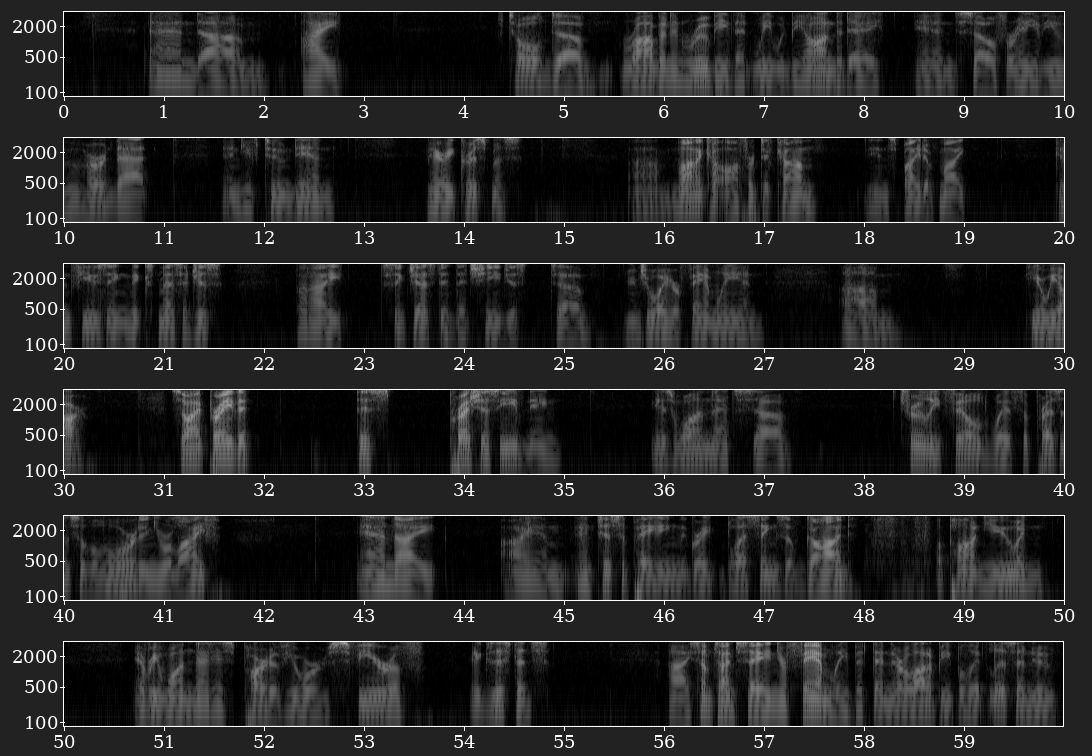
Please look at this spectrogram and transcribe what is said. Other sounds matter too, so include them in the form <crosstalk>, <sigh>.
and um, I told uh, Robin and Ruby that we would be on today, and so for any of you who heard that and you've tuned in, Merry Christmas. Um, Monica offered to come in spite of my confusing mixed messages, but I suggested that she just uh, enjoy her family, and um, here we are. So I pray that this precious evening is one that's uh, truly filled with the presence of the Lord in your life. And I I am anticipating the great blessings of God upon you and everyone that is part of your sphere of existence. I sometimes say in your family, but then there are a lot of people that listen who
